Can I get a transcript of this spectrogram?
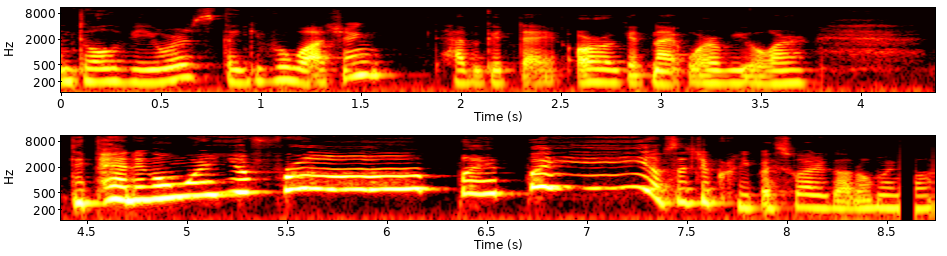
And to all the viewers, thank you for watching. Have a good day or a good night wherever you are. Depending on where you're from. Bye bye. I'm such a creep, I swear to God. Oh my God.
